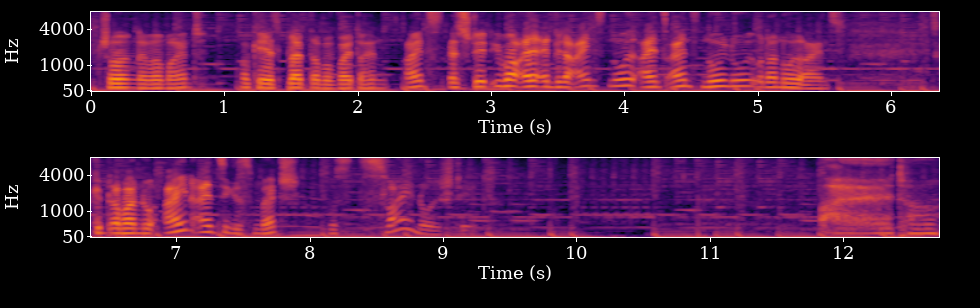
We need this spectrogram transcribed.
Entschuldigung, nevermind. Okay, es bleibt aber weiterhin 1. Es steht überall entweder 1-0, 1-1, 0-0 oder 0-1. Es gibt aber nur ein einziges Match, wo es 2-0 steht. Alter.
